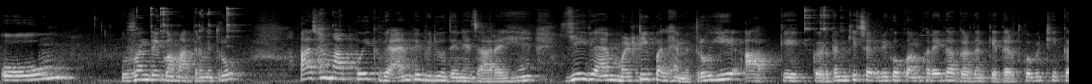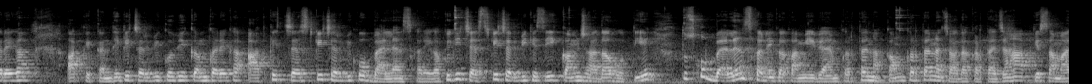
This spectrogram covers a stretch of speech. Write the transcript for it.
ou Vandegamatra Metrô आज हम आपको एक व्यायाम पे वीडियो देने जा रहे हैं। ये व्यायाम मल्टीपल है मित्रों। ये आपके गर्दन की चर्बी को कम करेगा, गर्दन के दर्द को भी ठीक करेगा, आपके कंधे की चर्बी को भी कम करेगा, आपके चेस्ट की चर्बी को बैलेंस करेगा। क्योंकि चेस्ट की चर्बी किसी कम ज़्यादा होती है तो उसको बैलेंस करने का काम ये व्यायाम करता है, ना कम करता है ना ज़्यादा करता है। जहाँ आपकी सम आ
